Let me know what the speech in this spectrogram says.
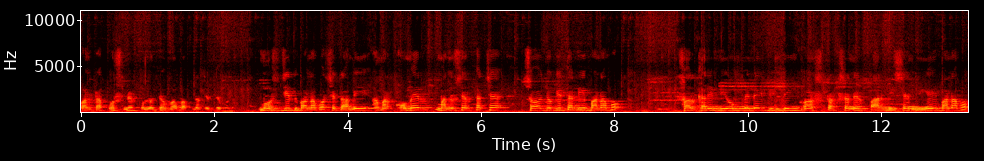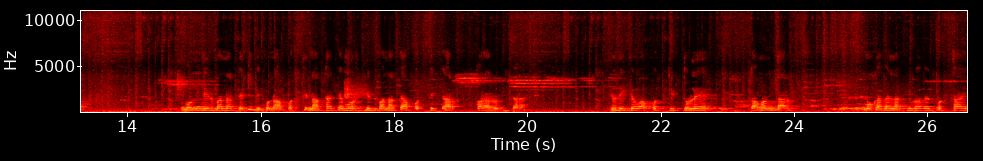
পাল্টা প্রশ্নের কোনো জবাব আপনাদের দেবো না। মসজিদ বানাবো, সেটা আমি আমার কমের মানুষের কাছে সহযোগিতা নিয়ে বানাবো। সরকারি নিয়ম মেনেই বিল্ডিং কনস্ট্রাকশনের পারমিশন নিয়েই বানাবো। মন্দির বানাতে যদি কোনো আপত্তি না থাকে, মসজিদ বানাতে আপত্তি কার করার অধিকার আছে? যদি কেউ আপত্তি তোলে, তখন তার মোকাবেলা কীভাবে করতে হয়?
